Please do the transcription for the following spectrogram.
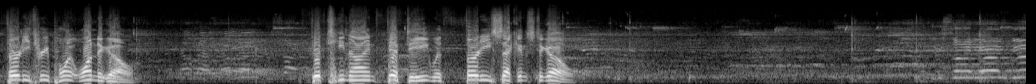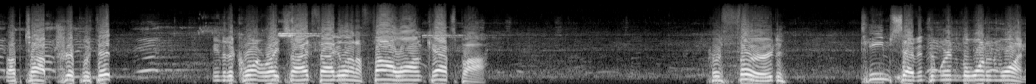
33.1 to go. 59.50 with 30 seconds to go. Up top, Tripp with it. Into the corner, right side. Fagel on a foul on Katzbach. Her third, team seventh, and we're into the one and one.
